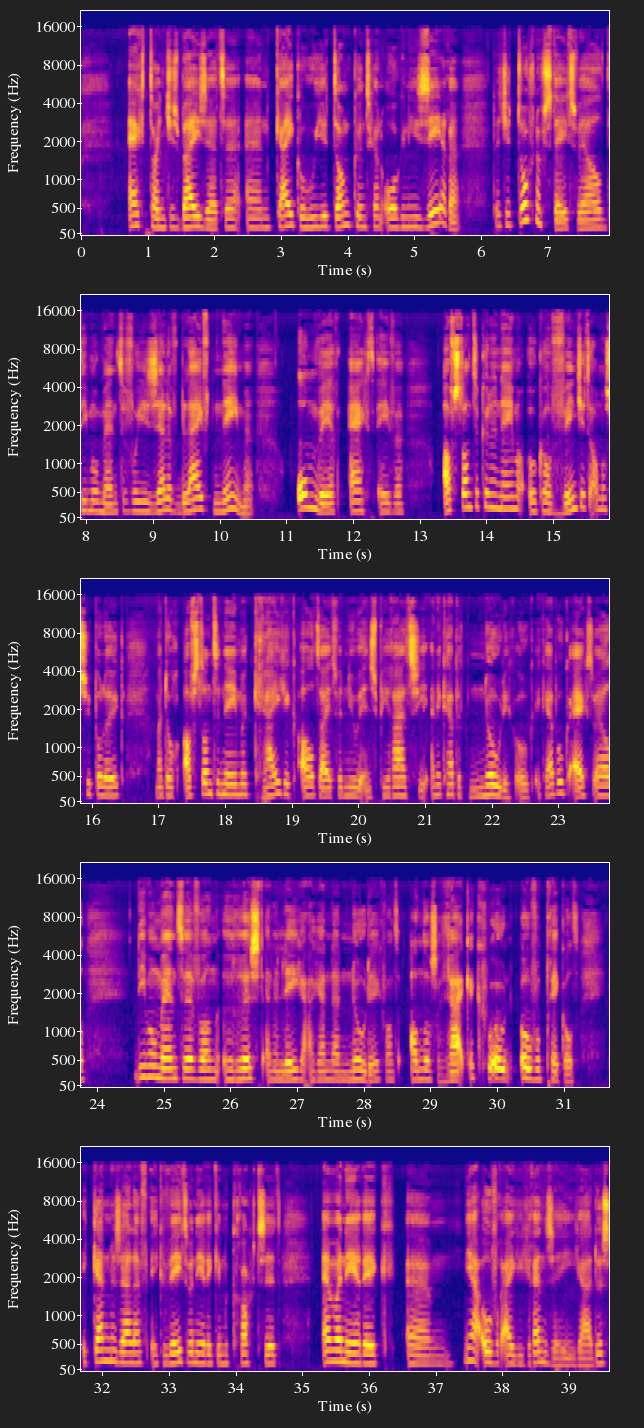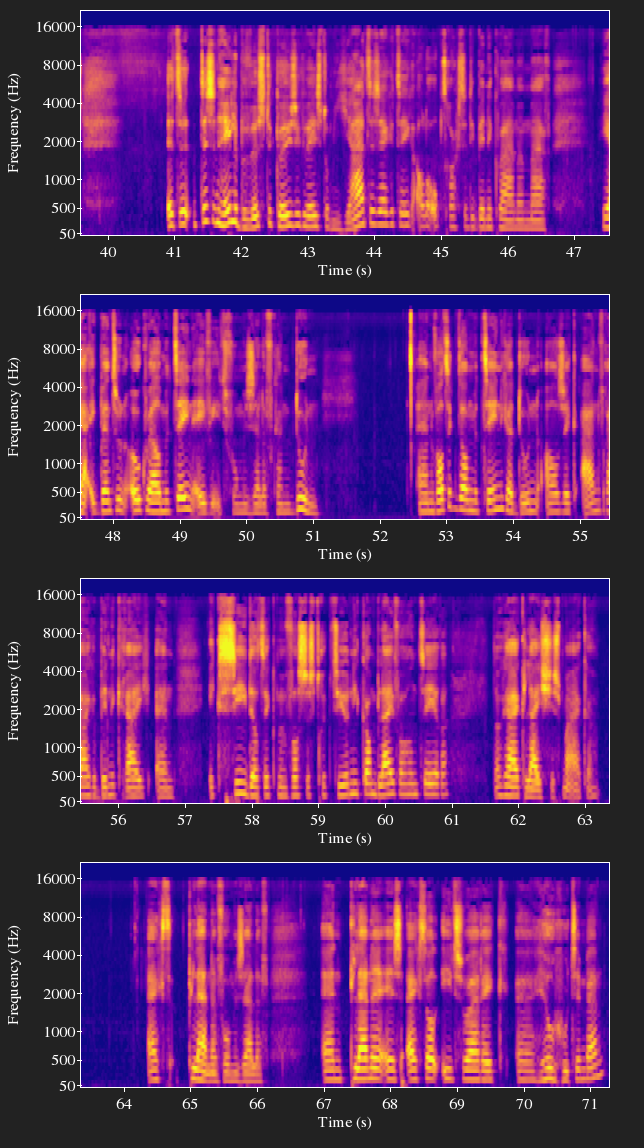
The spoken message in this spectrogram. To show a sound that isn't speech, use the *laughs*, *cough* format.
echt tandjes bijzetten en kijken hoe je het dan kunt gaan organiseren. Dat je toch nog steeds wel die momenten voor jezelf blijft nemen om weer echt even afstand te kunnen nemen, ook al vind je het allemaal superleuk. Maar door afstand te nemen krijg ik altijd weer nieuwe inspiratie. En ik heb het nodig ook. Ik heb ook echt wel die momenten van rust en een lege agenda nodig. Want anders raak ik gewoon overprikkeld. Ik ken mezelf. Ik weet wanneer ik in mijn kracht zit. En wanneer ik um, ja, over eigen grenzen heen ga. Dus het, is een hele bewuste keuze geweest om ja te zeggen tegen alle opdrachten die binnenkwamen. Maar ja, ik ben toen ook wel meteen even iets voor mezelf gaan doen. En wat ik dan meteen ga doen als ik aanvragen binnenkrijg en ik zie dat ik mijn vaste structuur niet kan blijven hanteren, dan ga ik lijstjes maken. Echt plannen voor mezelf. En plannen is echt wel iets waar ik uh, heel goed in ben.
